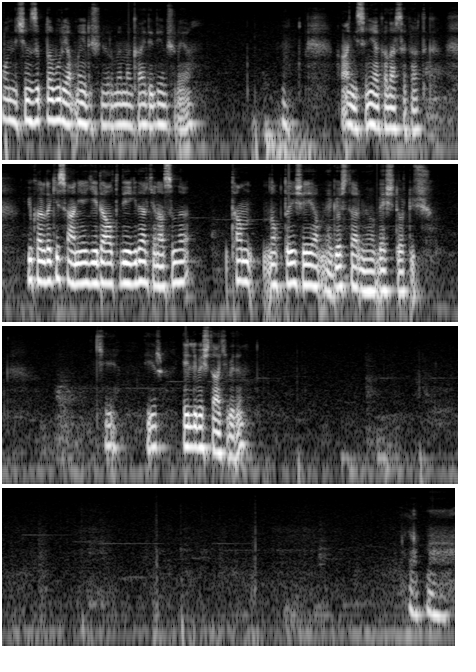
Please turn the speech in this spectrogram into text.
Onun için zıpla vur yapmayı düşünüyorum. Hemen kaydedeyim şuraya. Hangisini yakalarsak artık. Yukarıdaki saniye 7-6 diye giderken aslında tam noktayı şey yapmıyor, göstermiyor. 5, 4, 3, 2, 1, 55 takip edin. Yapma.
